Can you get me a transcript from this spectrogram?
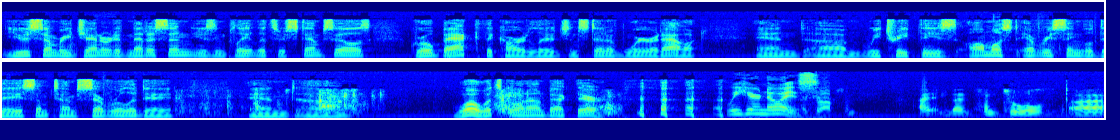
Use some regenerative medicine using platelets or stem cells. Grow back the cartilage instead of wear it out. And um, we treat these almost every single day, sometimes several a day. And uh, whoa, what's going on back there? We hear I noise. dropped some. I, some tools uh,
